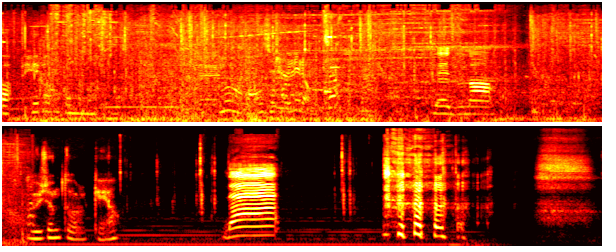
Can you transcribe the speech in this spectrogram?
나 필요한 것만. 네 누나. 물 좀 더 올게요. 네.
